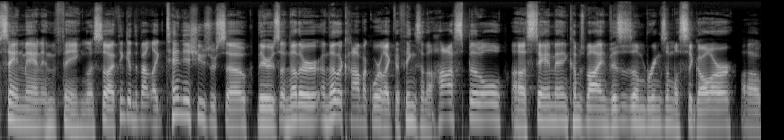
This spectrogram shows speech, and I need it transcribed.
Sandman and the Thing. So I think in about like ten issues or so, there's another another comic where like the Thing's in the hospital. Uh, Sandman comes by and visits him, brings him a cigar. Uh,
